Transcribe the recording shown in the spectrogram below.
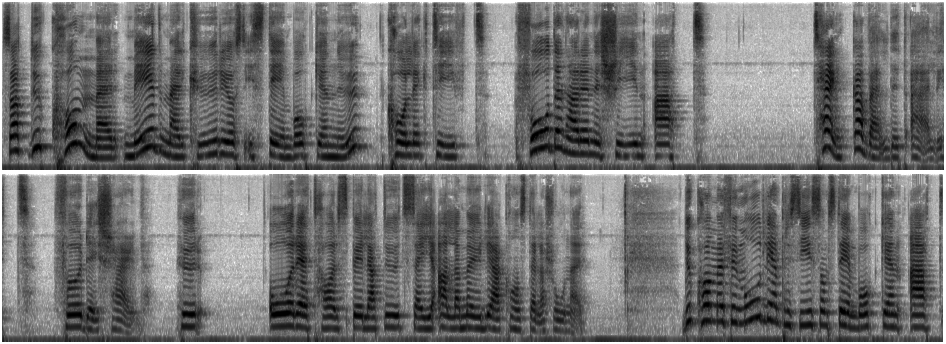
Så att du kommer med Merkurius i stenbocken nu kollektivt få den här energin att tänka väldigt ärligt för dig själv. Hur året har spelat ut sig i alla möjliga konstellationer. Du kommer förmodligen precis som stenbocken att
